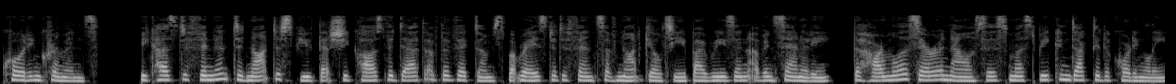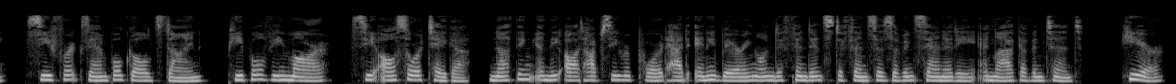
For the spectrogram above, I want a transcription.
quoting Crimmins. Because defendant did not dispute that she caused the death of the victims but raised a defense of not guilty by reason of insanity, the harmless error analysis must be conducted accordingly, see for example Goldstein, People v. Marr, see also Ortega. Nothing in the autopsy report had any bearing on defendant's defenses of insanity and lack of intent. Here,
